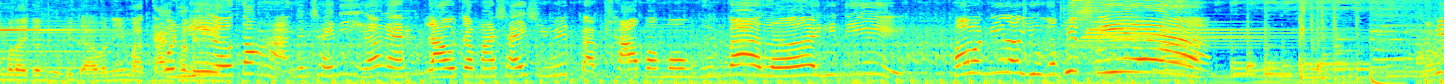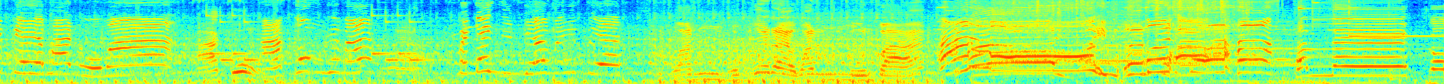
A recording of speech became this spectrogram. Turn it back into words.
ำอะไรกันอยู่พี่จ๋าวันนี้มากลางวันทะเลนี้เราต้องหาเงินใช้หนี้อีกแล้วไง เราจะมาใช้ชีวิตแบบชาวประมงพื้นบ้านเลยที่นี่ เพราะวันนี้เราอยู่กับพี่เปีย พี่เปียจะพาหนูมา หากุ้งหากุ้งใช่ไหมมันได้เงินเยอะไหมพี่เปียวันผมก็ได้วันหมื่นฝาอ้าวโอ้ยหมื่นหมื่นกกว่าว่าทะเลก็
